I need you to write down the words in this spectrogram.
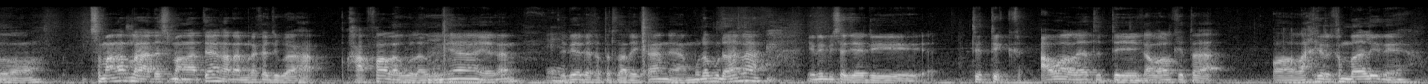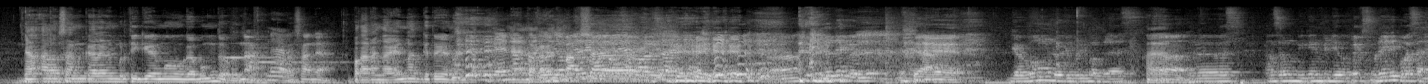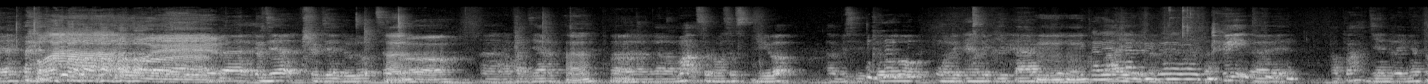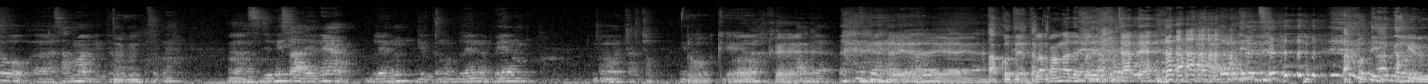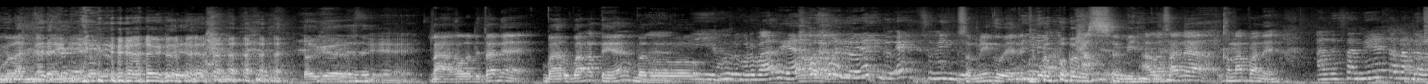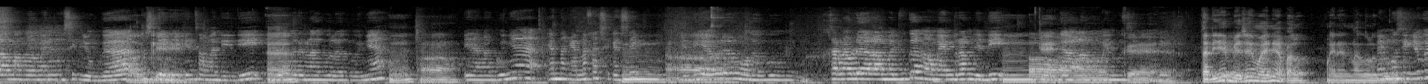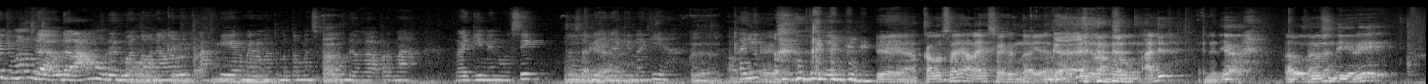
Semangat lah ada semangatnya karena mereka juga ha- hafal lagu-lagunya ya kan. Iya. Jadi ada ketertarikan ya. Mudah-mudahan lah ini bisa jadi titik awal ya, titik awal kita uh, lahir kembali nih. Nah alasan kalian bertiga mau gabung tuh? Nah, Nah. alasannya. apa karena nggak enak gitu ya? Gak enak Takaran jombelin paksa. gue ya. Ya. Eh, gabung 2015 ah. terus langsung bikin video klip sebenarnya ini buat saya Oh, iya. Udah kerja kerja dulu sama Oh. uh, Fajar Hah? Uh, nggak lama suruh masuk studio habis itu ngulik-ngulik gitar gitu Mhm. apa gitu tapi eh, apa genrenya tuh eh, sama gitu Mhm. maksudnya eh, sejenis lah akhirnya blend gitu ngeblend ngeband eh, cocok gitu Oke. Gimana? Oke. Ada. Iya, iya, iya. Takut ya, takut. Lapangan ada banyak pecat ya. Takut akhir bulan gak ada ini. Oke. Iya. Nah, kalau ditanya baru banget nih ya, baru Iya. Baru baru ya. Oh. Seminggu. seminggu ya ini coba. Baru seminggu. Alasannya kenapa nih? Alasannya karena udah lama gak main musik juga, terus Oke. diajakin sama Didi, Eh. dengerin lagu-lagunya. Hmm. Ah. Ya lagunya enak-enak kasih-kasih. Hmm. Jadi ya udah mau gabung. Karena udah lama juga nggak main drum, jadi Hmm, udah oke. lama main musik. Oke. Jadi Tadinya biasanya mainnya apa lo? Mainin lagu-lagu? main musik juga cuman udah udah lama udah dua Oh, tahun yang oke. lalu terakhir main sama teman-teman sekarang Ah. udah nggak pernah lagi main musik terus Hmm, ada iya. diajakin lagi ya Eh, Oke. ayo Iya, ya. Kalau saya eh saya enggak ya. Enggak. Jadi langsung Adit. Edit. Ya, kalau gue sendiri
